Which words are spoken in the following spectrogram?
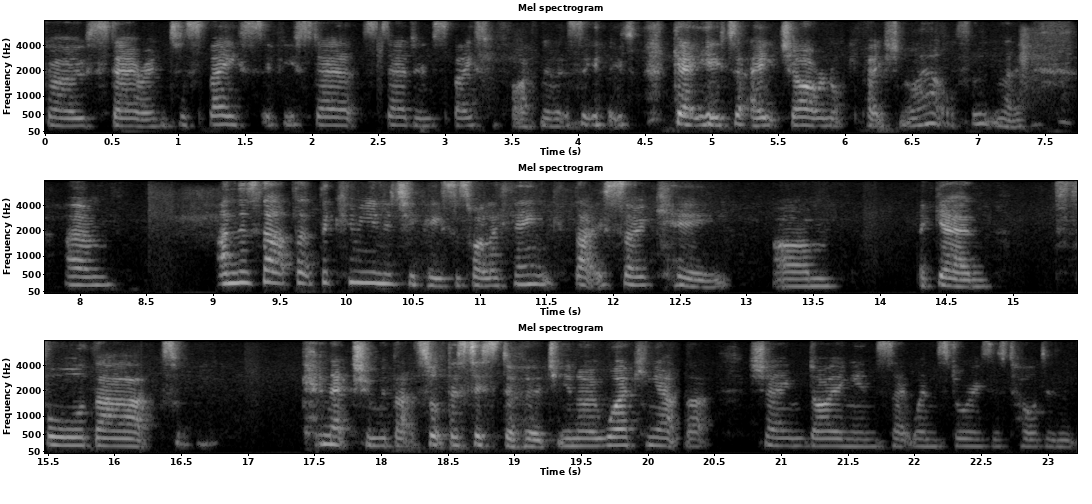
go stare into space. If you stare, stared into space for five minutes, they'd get you to HR and occupational health, wouldn't they? Um, and there's that, that the community piece as well. I think that is so key. Um, again, for that connection with that sort of the sisterhood, you know, working out that shame dying in so when stories is told in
